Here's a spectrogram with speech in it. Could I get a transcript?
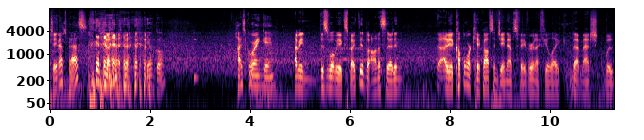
JKnaps pass? yeah, go. High scoring game. I mean, this is what we expected, but honestly, I didn't. I mean, a couple more kickoffs in JKnaps' favor, and I feel like that match would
